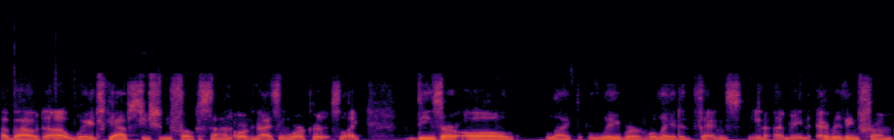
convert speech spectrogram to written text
about uh, wage gaps, you should be focused on organizing workers. Like these are all like labor related things. You know, I mean, everything from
